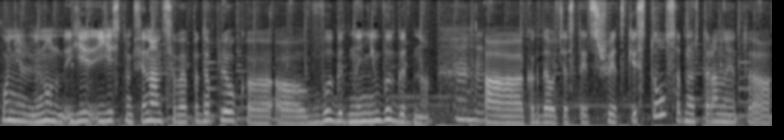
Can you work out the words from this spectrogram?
поняли. Ну, есть там финансовая подоплека, а, выгодно, невыгодно. Угу. А, когда у тебя стоит шведский стол, с одной стороны, это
